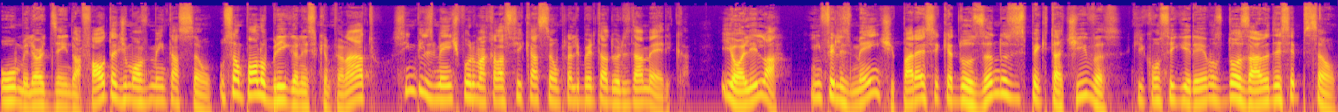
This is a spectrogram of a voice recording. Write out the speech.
ou melhor dizendo, a falta de movimentação, o São Paulo briga nesse campeonato simplesmente por uma classificação para a Libertadores da América. E olhe lá. Infelizmente, parece que é dosando as expectativas que conseguiremos dosar a decepção.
